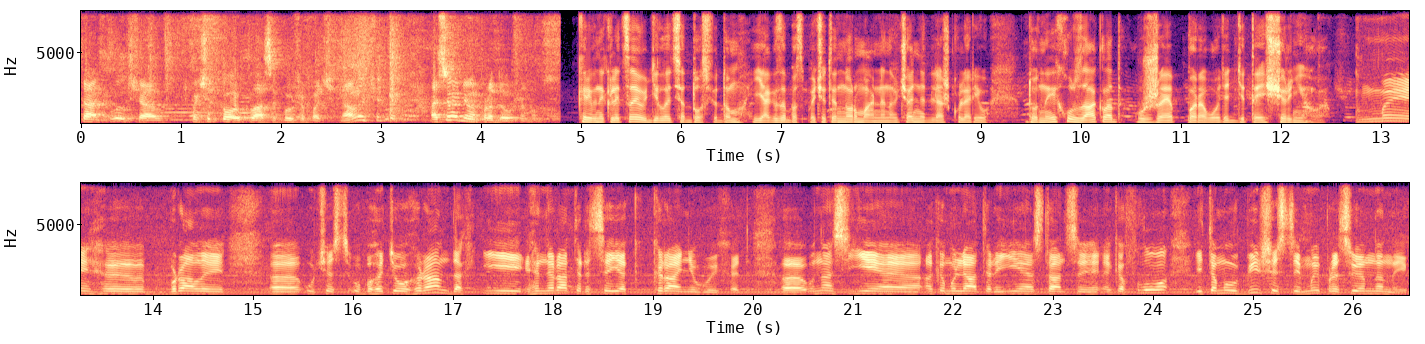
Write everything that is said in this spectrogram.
Так, вивчав. В початкових класах ми вже починали вчити, а сьогодні ми продовжимо. Керівник ліцею ділиться досвідом, як забезпечити нормальне навчання для школярів. До них у заклад вже переводять дітей з Чернігова. Ми е, брали е, участь у багатьох грандах, і генератори це як крайній вихід. Е, у нас є акумулятори, є станції Екофло, і тому в більшості ми працюємо на них.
